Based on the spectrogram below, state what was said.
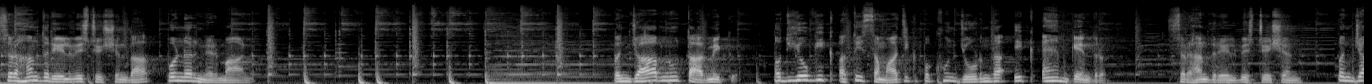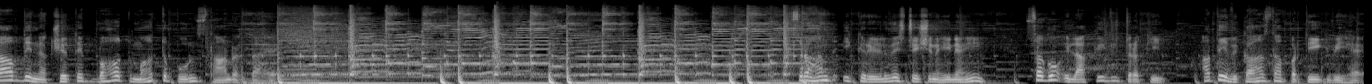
ਸਰਹੰਦ ਰੇਲਵੇ ਸਟੇਸ਼ਨ ਦਾ ਪੁਨਰ ਨਿਰਮਾਣ। ਪੰਜਾਬ ਨੂੰ ਧਾਰਮਿਕ, ਉਦਯੋਗਿਕ ਅਤੇ ਸਮਾਜਿਕ ਪੱਖੋਂ ਜੋੜਨ ਦਾ ਇੱਕ ਅਹਿਮ ਕੇਂਦਰ। ਸਰਹੰਦ ਰੇਲਵੇ ਸਟੇਸ਼ਨ ਪੰਜਾਬ ਦੇ ਨਕਸ਼ੇ ਤੇ ਬਹੁਤ ਮਹੱਤਵਪੂਰਨ ਸਥਾਨ ਰੱਖਦਾ ਹੈ। ਸਰਹੰਦ ਇੱਕ ਰੇਲਵੇ ਸਟੇਸ਼ਨ ਹੀ ਨਹੀਂ, ਸਗੋਂ ਇਲਾਕੇ ਦੀ ਤਰੱਕੀ ਅਤੇ ਵਿਕਾਸ ਦਾ ਪ੍ਰਤੀਕ ਵੀ ਹੈ।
